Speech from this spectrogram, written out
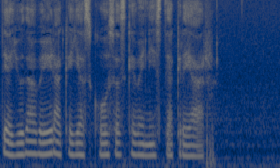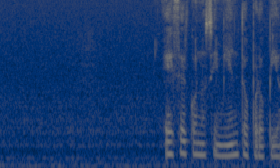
Te ayuda a ver aquellas cosas que veniste a crear. Es el conocimiento propio.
